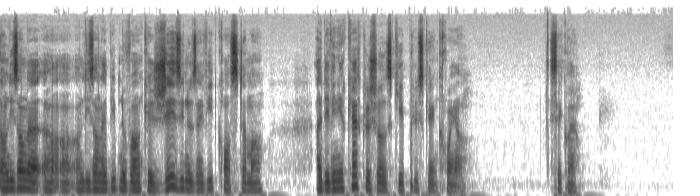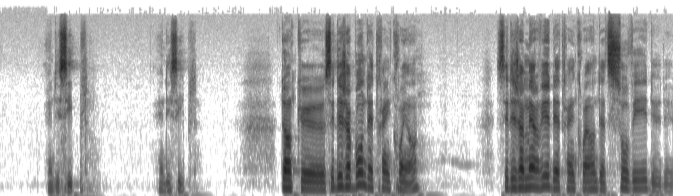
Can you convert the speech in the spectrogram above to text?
en lisant, la, Bible, nous voyons que Jésus nous invite constamment à devenir quelque chose qui est plus qu'un croyant. C'est quoi? Un disciple. Un disciple. Donc, euh, c'est déjà bon d'être un croyant. C'est déjà merveilleux d'être un croyant, d'être sauvé, de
